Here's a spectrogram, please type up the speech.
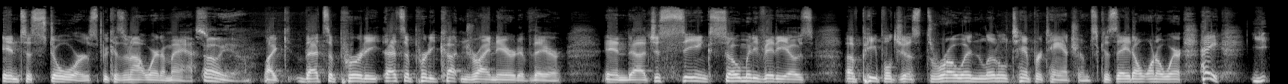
into stores because they're not wearing a mask. Oh yeah. Like that's a pretty that's a pretty cut and dry narrative there, and uh, just seeing so many videos of people just throwing little temper tantrums because they don't want to wear. Hey, y-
